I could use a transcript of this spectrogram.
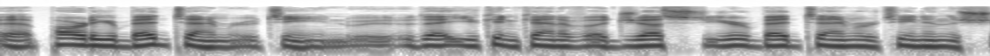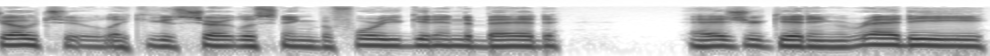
uh, part of your bedtime routine uh, that you can kind of adjust your bedtime routine in the show to. Like you can start listening before you get into bed, as you're getting ready,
